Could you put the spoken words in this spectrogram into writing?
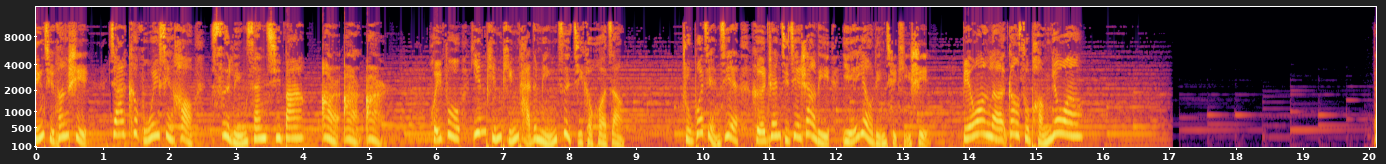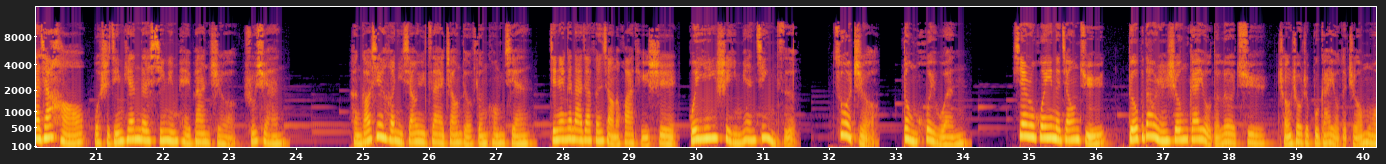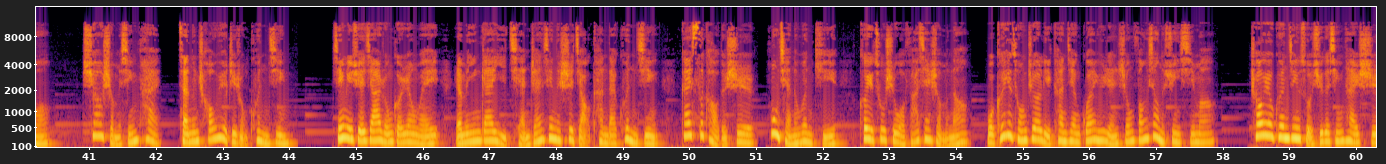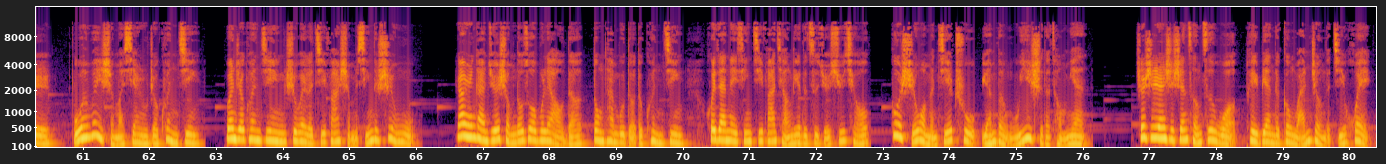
领取方式：加客服微信号四零三七八二二二，回复音频平台的名字即可获赠。主播简介和专辑介绍里也有领取提示，别忘了告诉朋友哦。大家好，我是今天的心灵陪伴者舒璇，很高兴和你相遇在张德芬空间。今天跟大家分享的话题是：婚姻是一面镜子。作者邓慧文。陷入婚姻的僵局，得不到人生该有的乐趣，承受着不该有的折磨，需要什么心态才能超越这种困境？心理学家荣格认为，人们应该以前瞻性的视角看待困境。该思考的是：目前的问题可以促使我发现什么呢？我可以从这里看见关于人生方向的讯息吗？超越困境所需的心态是不问为什么陷入这困境，问这困境是为了激发什么新的事物。让人感觉什么都做不了的、动弹不得的困境，会在内心激发强烈的自觉需求，迫使我们接触原本无意识的层面。这是认识深层自我、蜕变的更完整的机会。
